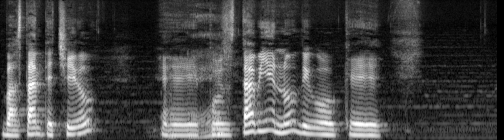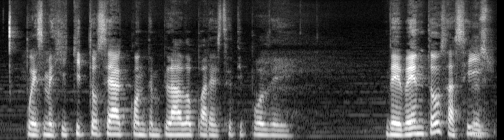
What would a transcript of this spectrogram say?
bastante chido. Eh. Pues está bien, ¿no? Digo que pues Mexiquito sea contemplado para este tipo de, de eventos así. Pues,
